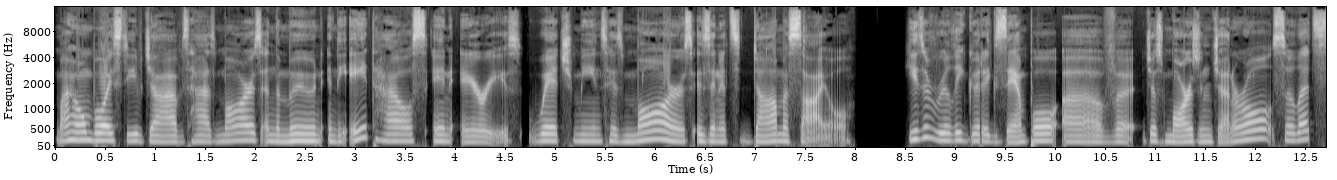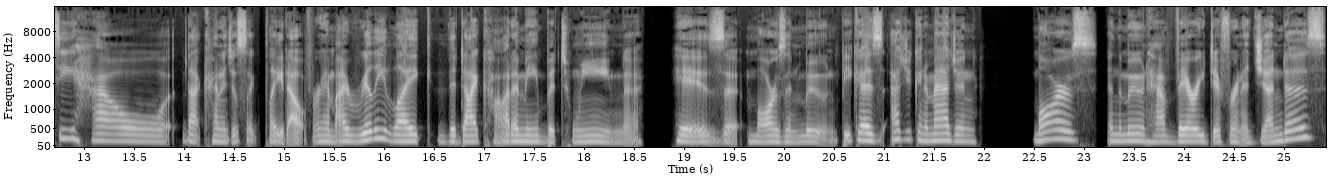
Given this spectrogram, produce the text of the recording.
My homeboy Steve Jobs has Mars and the moon in the eighth house in Aries, which means his Mars is in its domicile. He's a really good example of just Mars in general. So let's see how that kind of just like played out for him. I really like the dichotomy between his Mars and moon because, as you can imagine, Mars and the moon have very different agendas.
